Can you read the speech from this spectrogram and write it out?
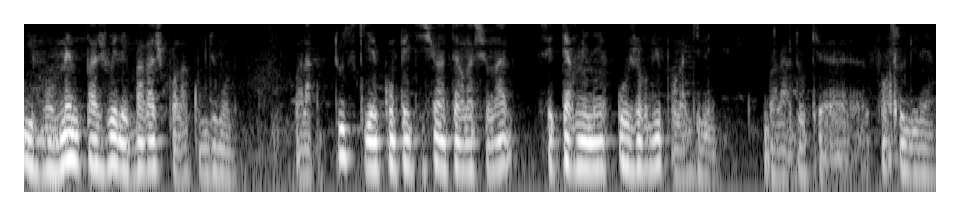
ils vont même pas jouer les barrages pour la Coupe du Monde. Voilà, tout ce qui est compétition internationale, c'est terminé aujourd'hui pour la Guinée. Voilà, donc force aux Guinéens.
